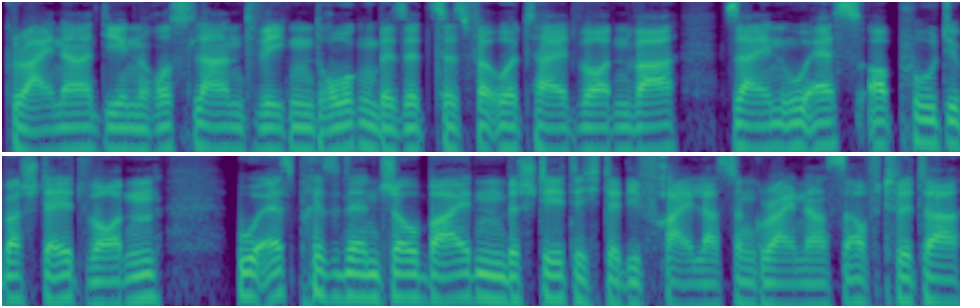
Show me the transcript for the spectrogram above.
Griner, die in Russland wegen Drogenbesitzes verurteilt worden war, sei in US-Obhut überstellt worden. US-Präsident Joe Biden bestätigte die Freilassung Griners auf Twitter.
